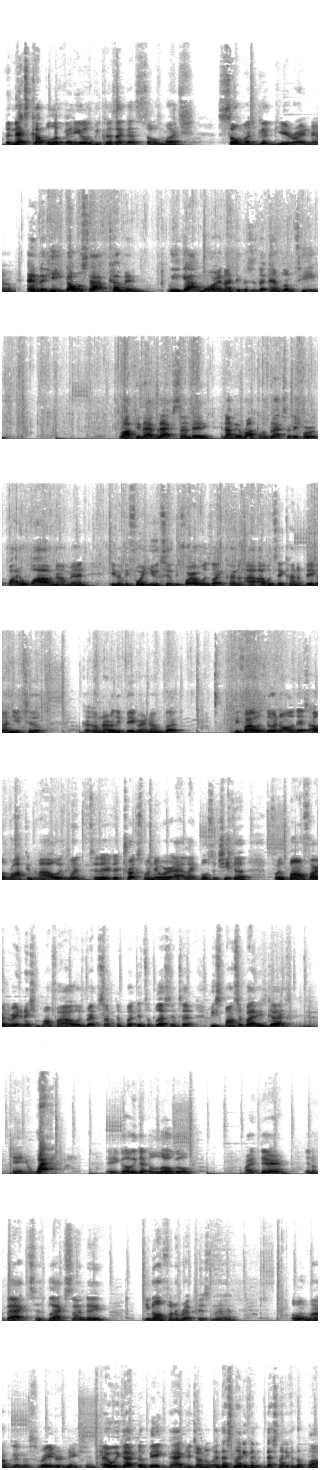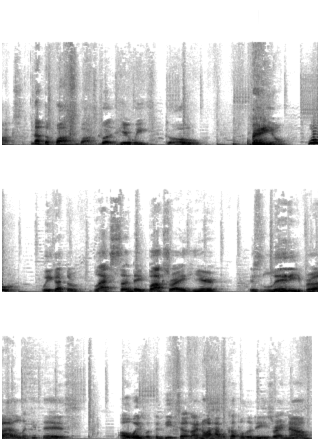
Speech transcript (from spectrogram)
the next couple of videos because I got so much, so much good gear right now. And the heat don't stop coming. We got more. And I think this is the emblem T. Rocking that Black Sunday. And I've been rocking with Black Sunday for quite a while now, man. Even before YouTube, before I was like kind of, I, I would say kind of big on YouTube. Because I'm not really big right now, but before I was doing all of this, I was rocking them. I always went to their, their trucks when they were at like Bolsa Chica for the bonfire, the Raider Nation bonfire. I always rep something, but it's a blessing to be sponsored by these guys. And wow, there you go. You got the logo right there in the back. Says Black Sunday. You know I'm gonna rep this, man. Oh my goodness, Raider Nation. And we got the big package on them. And that's not even that's not even the box. Not the box box. But here we go. Bam! Woo! We got the Black Sunday box right here. It's litty, bruh. Look at this. Always with the details. I know I have a couple of these right now,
